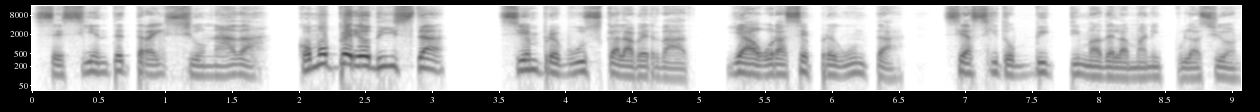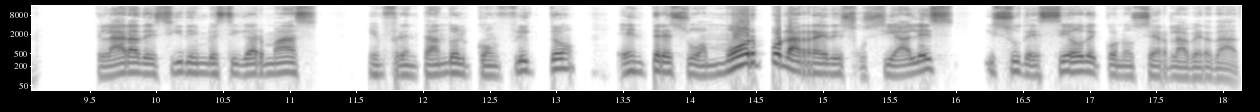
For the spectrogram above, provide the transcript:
Se siente traicionada como periodista, siempre busca la verdad y ahora se pregunta si ha sido víctima de la manipulación. Clara decide investigar más, enfrentando el conflicto entre su amor por las redes sociales y su deseo de conocer la verdad.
